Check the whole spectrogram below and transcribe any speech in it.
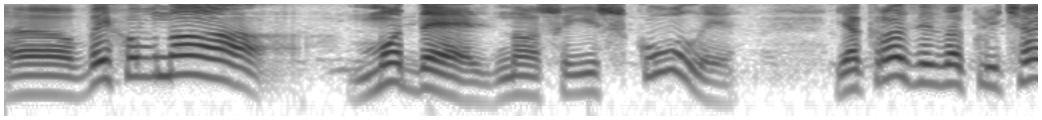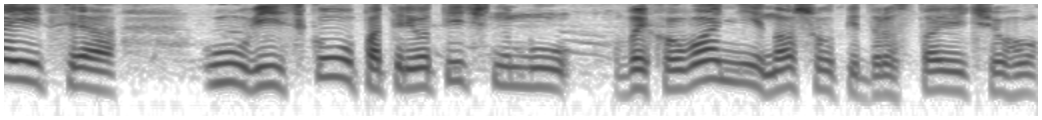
Е, Виховна модель нашої школи якраз і заключається у військово-патріотичному вихованні нашого підростаючого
